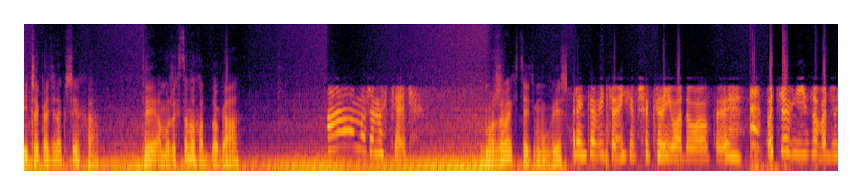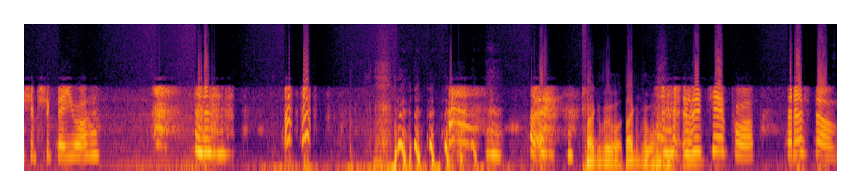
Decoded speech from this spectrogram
i czekać na Krzycha. Ty, a może chcemy hot doga? a możemy chcieć. Możemy chcieć, mówisz? Rękawica mi się przykleiła do łapy. Pociągnij i zobacz, że się przykleiło. Tak było, tak było. Że ciepło. Teraz to.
